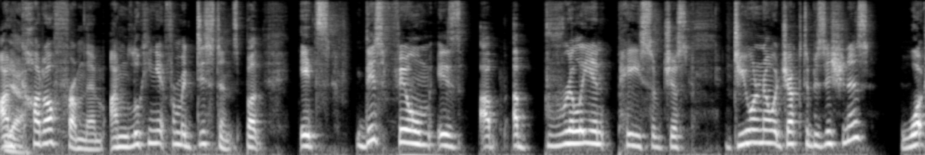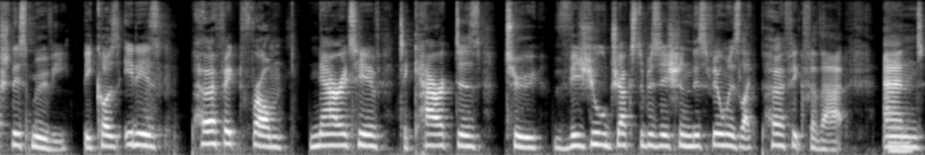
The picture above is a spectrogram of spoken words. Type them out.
I'm Yeah. cut off from them. I'm looking at it from a distance, but it's this film is a, a brilliant piece of just do you want to know what juxtaposition is? Watch this movie because it is perfect from narrative to characters to visual juxtaposition. This film is like perfect for that. Mm-hmm. And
